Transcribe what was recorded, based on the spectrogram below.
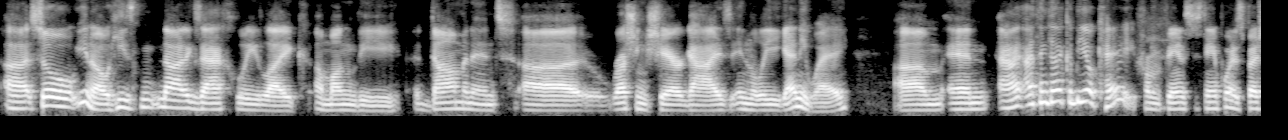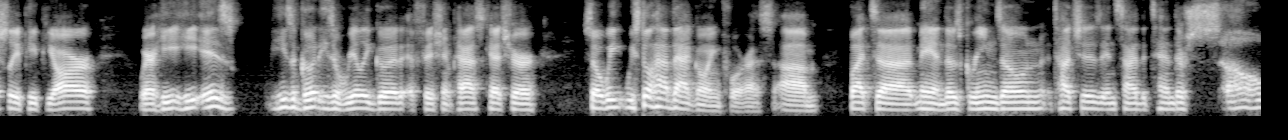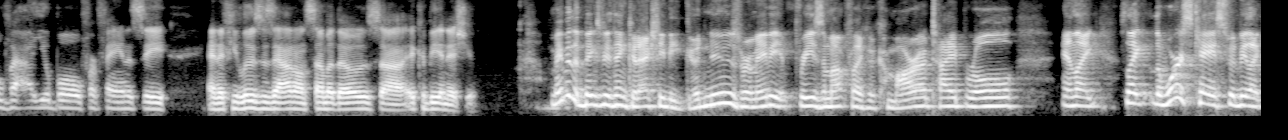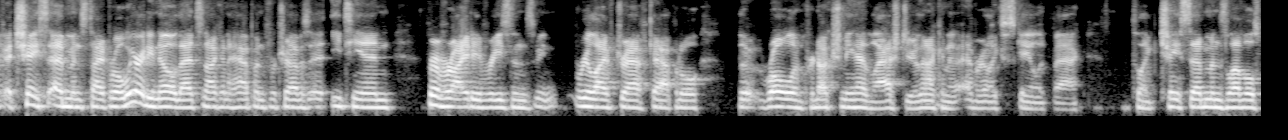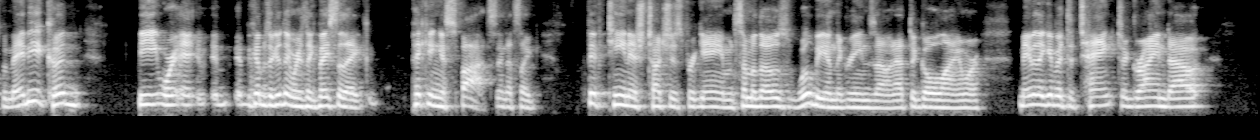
Uh, so, you know, he's not exactly like among the dominant uh, rushing share guys in the league anyway. Um, and I, I think that could be okay from a fantasy standpoint, especially a PPR where he he is he's a good he's a really good efficient pass catcher. So we we still have that going for us. Um, but uh, man, those green zone touches inside the ten they're so valuable for fantasy. And if he loses out on some of those, uh, it could be an issue. Maybe the Bigsby thing could actually be good news, where maybe it frees him up for like a Kamara type role. And like it's like the worst case would be like a Chase Edmonds type role. We already know that's not going to happen for Travis Etienne for a variety of reasons. I mean, real life draft capital, the role and production he had last year, they're not going to ever like scale it back to like Chase Edmonds levels. But maybe it could be where it, it, becomes a good thing where he's like basically like picking his spots and it's like 15-ish touches per game. And some of those will be in the green zone at the goal line where maybe they give it to Tank to grind out,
